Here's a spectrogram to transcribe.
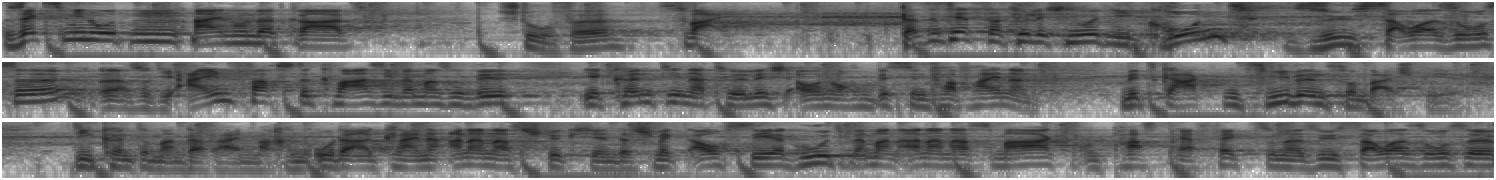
6 Minuten 100 Grad Stufe 2. Das ist jetzt natürlich nur die Grund Süß-Sauersoße, also die einfachste quasi wenn man so will. Ihr könnt die natürlich auch noch ein bisschen verfeinern mit gehackten Zwiebeln zum Beispiel. Die könnte man da reinmachen oder kleine Ananasstückchen. Das schmeckt auch sehr gut wenn man Ananas mag und passt perfekt zu einer Süß-Sauersoße.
